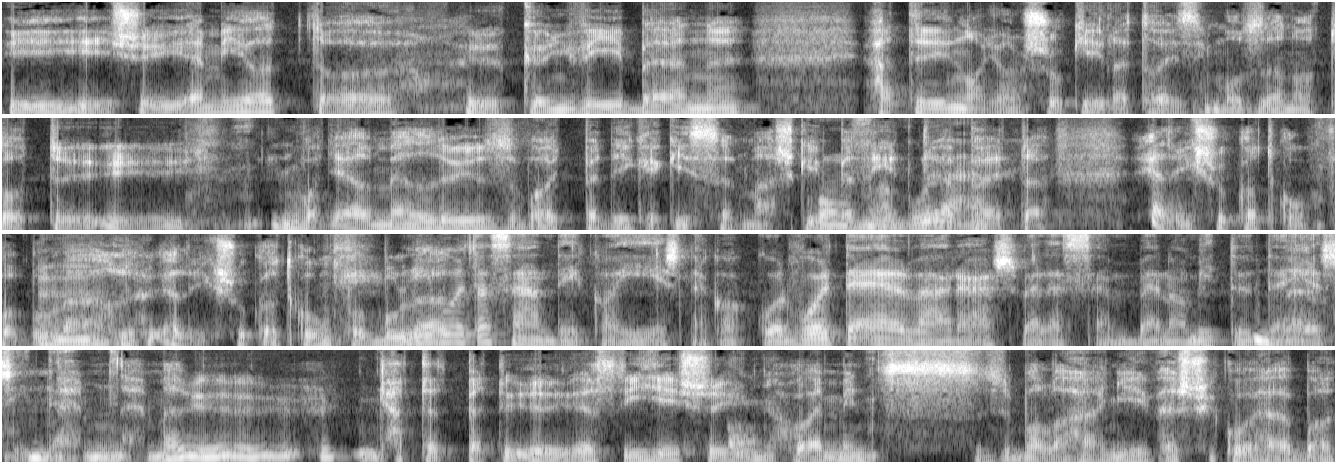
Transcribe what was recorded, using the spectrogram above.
és emiatt a könyvében hát nagyon sok életrajzi mozzanatot vagy elmellőz, vagy pedig egészen másképpen interpretál. Elég sokat konfabulál, hmm. elég sokat konfabulál. Mi volt a szándéka Iésnek akkor? Volt-e elvárás vele szemben, amit ő teljesített? Nem, nem, nem. Ő, hát Pető, ezt Iés 30 valahány éves korában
